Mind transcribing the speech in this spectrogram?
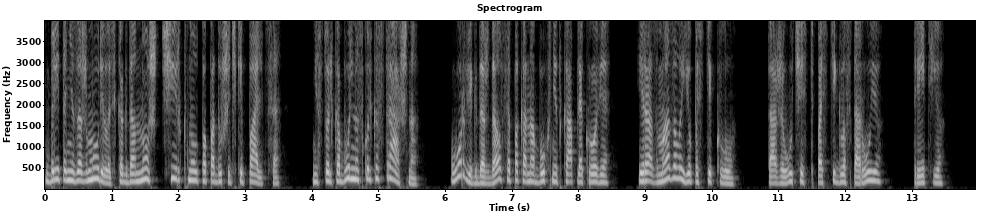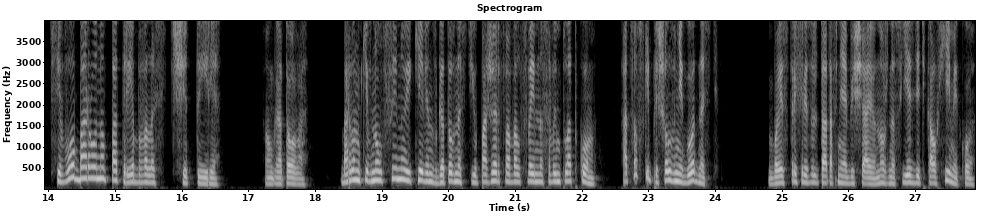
Брита не зажмурилась, когда нож чиркнул по подушечке пальца. Не столько больно, сколько страшно. Орвик дождался, пока набухнет капля крови, и размазал ее по стеклу. Та же участь постигла вторую, третью. Всего барону потребовалось четыре. «Готово». Барон кивнул сыну, и Кевин с готовностью пожертвовал своим носовым платком. Отцовский пришел в негодность. Быстрых результатов не обещаю, нужно съездить к алхимику.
